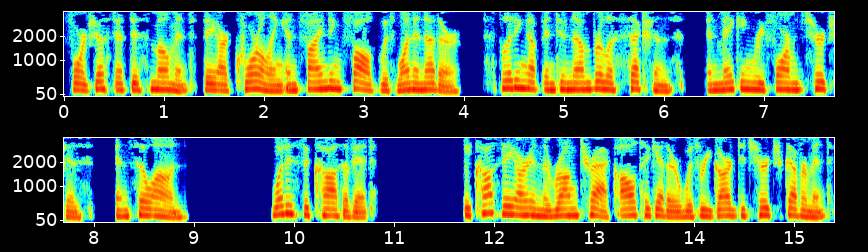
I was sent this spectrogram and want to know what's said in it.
for just at this moment they are quarreling and finding fault with one another, splitting up into numberless sections, and making reformed churches, and so on. What is the cause of it? Because they are in the wrong track altogether with regard to church government,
